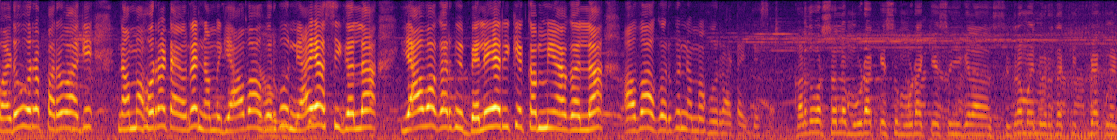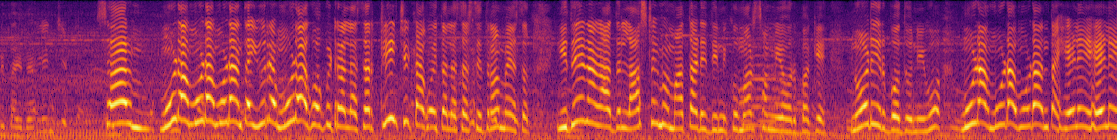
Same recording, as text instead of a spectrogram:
ಬಡವರ ಪರವಾಗಿ ನಮ್ಮ ಹೋರಾಟ ಅಂದರೆ ನಮಗೆ ಯಾವಾಗವರೆಗೂ ನ್ಯಾಯ ಸಿಗಲ್ಲ. ಯಾವಾಗವರೆಗೂ ಬೆಲೆ ಏರಿಕೆ ಕಮ್ಮಿ ಆಗಲ್ಲ. ಅವಾಗವರೆಗೂ ನಮ್ಮ ಹೋರಾಟ ಇದೆ ಸರ್. ಕಳೆದ ವರ್ಷ ಎಲ್ಲ ಮೂಡಾ ಕೇಸು ಮೂಡ ಕೇಸು ಈಗ ಸಿದ್ದರಾಮಯ್ಯ ವಿರುದ್ಧ ಕಿಕ್ ಬ್ಯಾಕ್ ನಡೀತಾ ಇದೆ. ಸರ್ ಮೂಡ ಮೂಡ ಮೂಡ ಅಂತ ಇವರೇ ಮೂಡಾಗಿ ಹೋಗ್ಬಿಟ್ರಲ್ಲ ಸರ್. ಕ್ಲೀನ್ ಚಿಟ್ ಆಗೋಯ್ತಲ್ಲ ಸರ್ ಸಿದ್ದರಾಮಯ್ಯ ಸರ್. ಇದೇ ನಾನು ಅದು ಲಾಸ್ಟ್ ಟೈಮ್ ಮಾತಾಡಿದ್ದೀನಿ ಕುಮಾರಸ್ವಾಮಿ ಅವ್ರ ಬಗ್ಗೆ. ನೋಡಿರ್ಬೋದು ನೀವು. ಮೂಡ ಮೂಡ ಮೂಡ ಅಂತ ಹೇಳಿ ಹೇಳಿ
